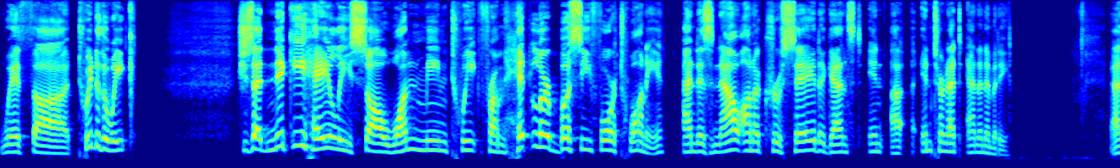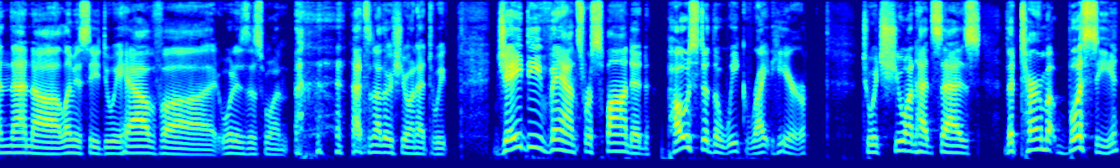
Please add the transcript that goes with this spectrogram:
with uh, tweet of the week. She said Nikki Haley saw one mean tweet from Hitler Bussy 420 and is now on a crusade against in, uh, internet anonymity. And then uh, let me see. Do we have uh, what is this one? That's another shoe on head tweet. JD Vance responded, post of the week right here, to which Shoe on Head says the term bussy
